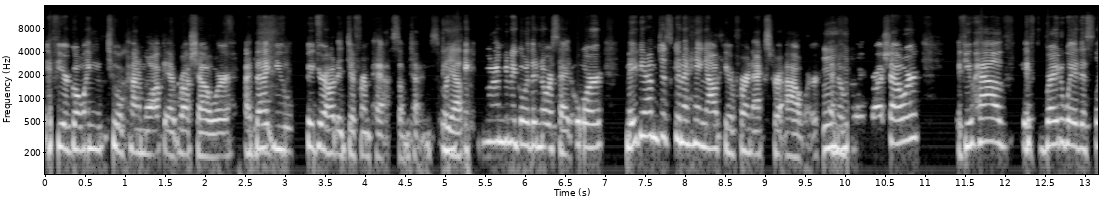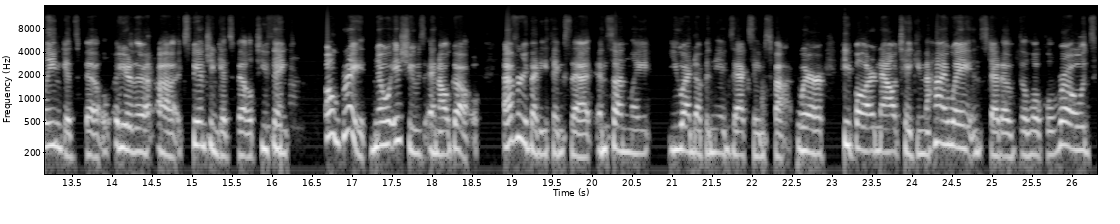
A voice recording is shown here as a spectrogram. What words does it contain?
if you're going to Oconomowoc at rush hour, I bet you figure out a different path sometimes. Or yeah. Think, I'm going to go to the north side, or maybe I'm just going to hang out here for an extra hour mm-hmm. and avoid rush hour. If you have, if right away this lane gets built, or you know, the uh, expansion gets built, you think, oh, great, no issues, and I'll go. Everybody thinks that, and suddenly you end up in the exact same spot where people are now taking the highway instead of the local roads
